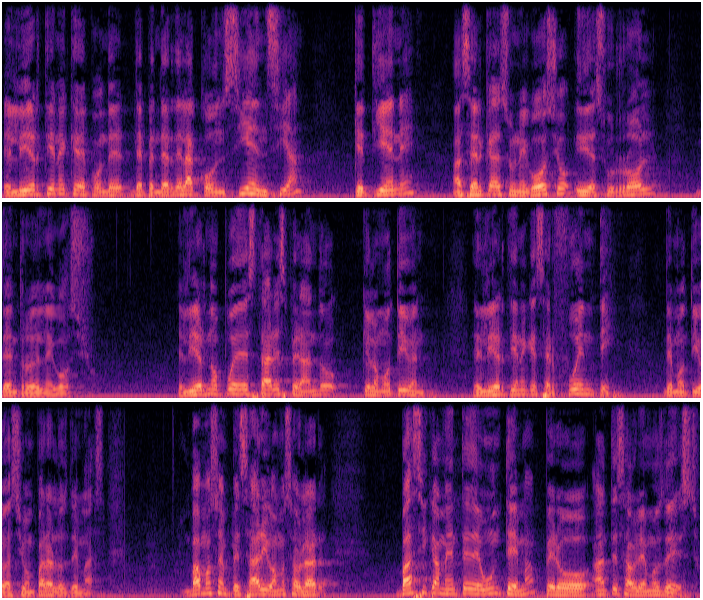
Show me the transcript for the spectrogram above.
El líder tiene que depender, depender de la conciencia que tiene acerca de su negocio y de su rol dentro del negocio. El líder no puede estar esperando que lo motiven. El líder tiene que ser fuente de motivación para los demás. Vamos a empezar y vamos a hablar básicamente de un tema, pero antes hablemos de esto.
